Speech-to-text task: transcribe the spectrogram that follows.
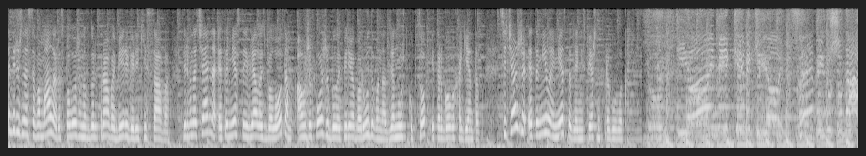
Набережная Савамала расположена вдоль правого берега реки Сава. Первоначально это место являлось болотом, а уже позже было переоборудовано для нужд купцов и торговых агентов. Сейчас же это милое место для неспешных прогулок. Joj, Miki, Miki, joj Sve bi dušu dala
